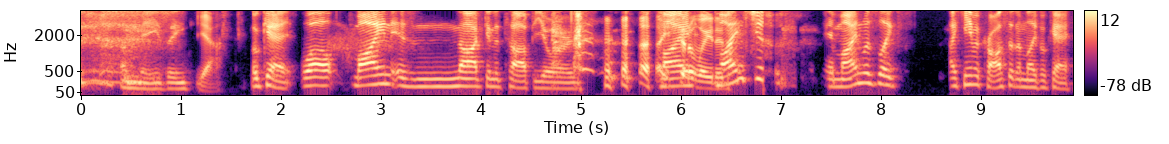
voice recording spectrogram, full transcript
yeah. Amazing. Yeah. Okay, well, mine is not going to top yours. I Mine- should have waited. Mine's just, and mine was like, I came across it. I'm like, okay,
